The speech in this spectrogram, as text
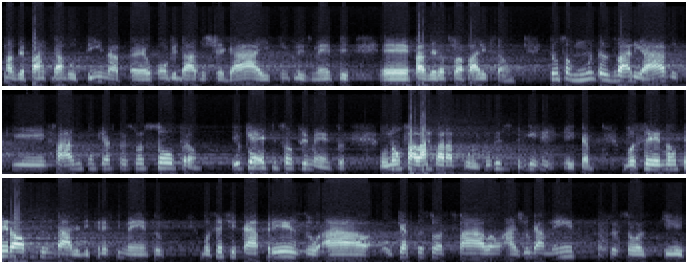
fazer parte da rotina é, o convidado chegar e simplesmente é, fazer a sua aparição. Então, são muitas variáveis que fazem com que as pessoas sofram. E o que é esse sofrimento? O não falar para público. O que isso significa? Você não ter a oportunidade de crescimento, você ficar preso ao que as pessoas falam, a julgamento das pessoas que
